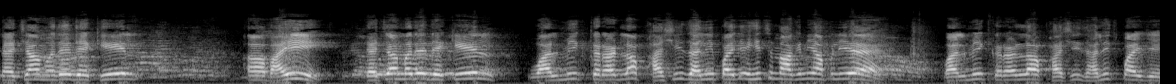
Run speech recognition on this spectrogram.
त्याच्यामध्ये देखील भाई त्याच्यामध्ये देखील वाल्मिक कराडला फाशी झाली पाहिजे हीच मागणी आपली आहे. वाल्मिक कराडला फाशी झालीच पाहिजे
